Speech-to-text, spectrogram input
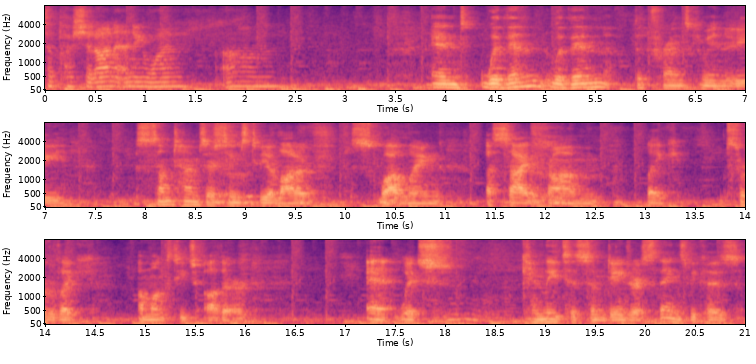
to push it on anyone. Um, And within within the trans community, sometimes there seems to be a lot of squabbling aside from like sort of like amongst each other and which can lead to some dangerous things because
